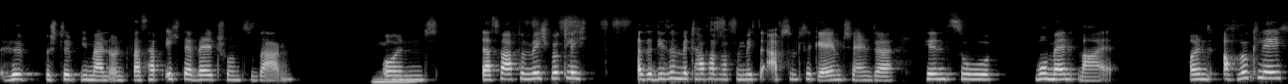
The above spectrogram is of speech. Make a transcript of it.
hilft bestimmt niemand. Und was habe ich der Welt schon zu sagen? Mhm. Und das war für mich wirklich, also diese Metapher war für mich der absolute Gamechanger hin zu Moment mal. Und auch wirklich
